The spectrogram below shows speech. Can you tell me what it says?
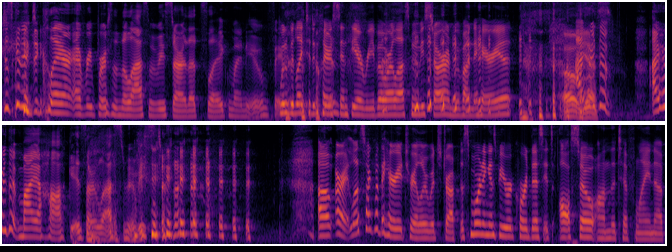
just gonna declare every person the last movie star. That's like my new favorite. Would we like to declare Cynthia Erivo our last movie star and move on to Harriet? oh I yes. heard that. I heard that Maya Hawke is our last movie star. Um, all right, let's talk about the Harriet trailer, which dropped this morning as we record this. It's also on the TIFF lineup.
